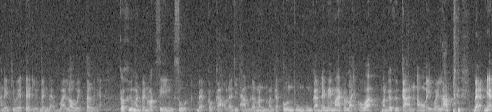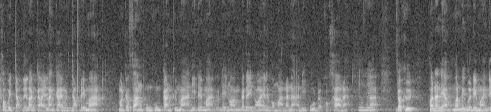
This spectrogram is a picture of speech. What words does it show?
inactivated หรือเป็นแบบ viral vector เนี่ยก็คือมันเป็นวัคซีนสูตรแบบเก่าๆแล้วที่ทำแล้วมันมันกระตุ้นภูมิคุ้มกันได้ไม่มากเท่าไหร่ เพราะว่ามันก็คือการเอาไอ้ไวรัสแบบเนี้ยเข้าไปจับในร่างกายร่างกายมันจับได้มาก มันก็สร้างภูมิคุ้มกันขึ้นมานี่ได้มากก็ได้น้อยมันก็ได้น้อยอะไรประมาณนั้นนะอันนี้พูดแบบคร่าวๆนะอือฮึอะก็คือ เพราะฉะนั้นเนี่ยมันไม่เหมือนในม n เอ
